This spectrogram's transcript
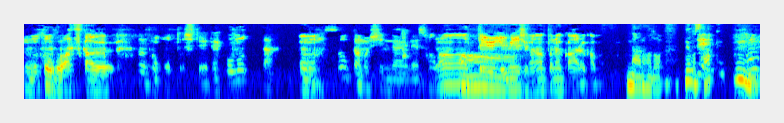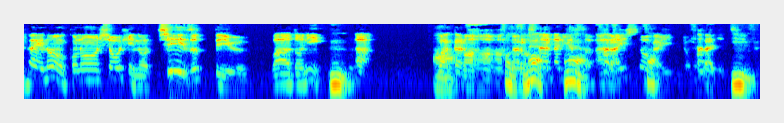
うんうん、酵母は使うとしてね。思った。うん。あそうかもしんないね、そかれはなーっていうイメージがなんとなくあるかも。なるほど。でもで酒、うん。今回のこの商品のチーズっていうワードに、うん。あ、あわかる。ああ、そうですねなるほど。つながりやすそう。あさらに相性がいいと思う。さらにチーズ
